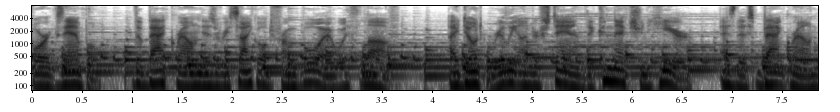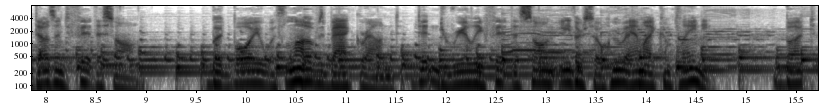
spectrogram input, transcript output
For example, the background is recycled from Boy with Luv. I don't really understand the connection here, as this background doesn't fit the song. But Boy with Luv's background didn't really fit the song either so who am I complaining? But,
